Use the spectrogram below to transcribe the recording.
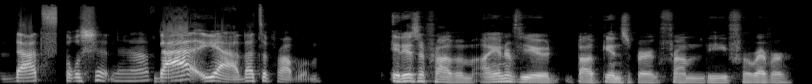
That's bullshit enough. That, yeah, that's a problem. It is a problem. I interviewed Bob Ginsberg from the Forever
